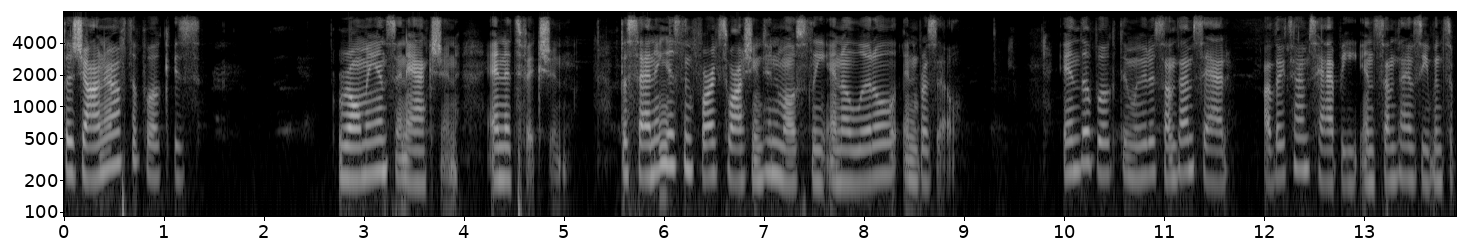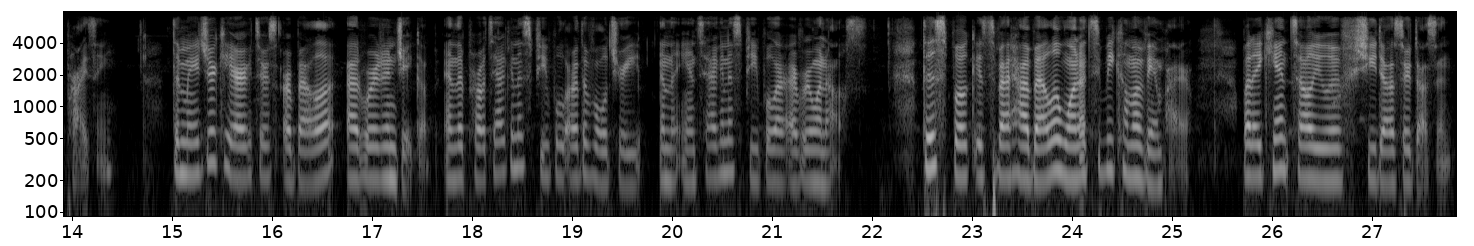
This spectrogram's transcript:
The genre of the book is romance and action, and it's fiction. The setting is in Forks, Washington mostly, and a little in Brazil. In the book, the mood is sometimes sad, other times happy, and sometimes even surprising. The major characters are Bella, Edward, and Jacob, and the protagonist people are the Volturi, and the antagonist people are everyone else. This book is about how Bella wanted to become a vampire, but I can't tell you if she does or doesn't.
